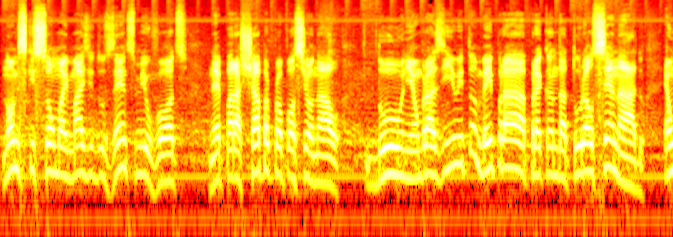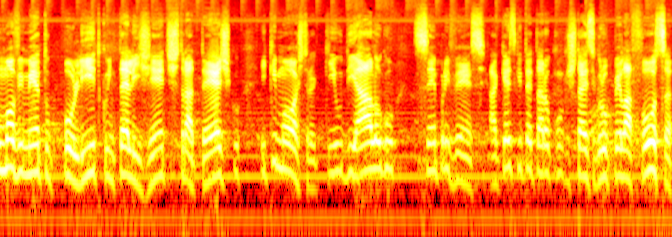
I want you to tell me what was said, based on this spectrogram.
nomes que somam mais de 200 mil votos né, para a chapa proporcional do União Brasil e também para a pré-candidatura ao Senado. É um movimento político, inteligente, estratégico e que mostra que o diálogo sempre vence. Aqueles que tentaram conquistar esse grupo pela força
